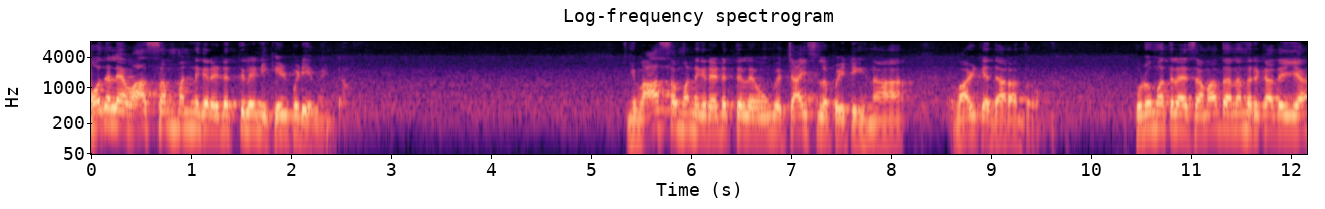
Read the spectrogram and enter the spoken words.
முதல்ல வாசம் பண்ணுகிற இடத்துல நீ கீழ்ப்படிய வேண்டாம். நீ வாசம் பண்ணுகிற இடத்துல உங்கள் சாய்ஸில் போயிட்டீங்கன்னா வாழ்க்கை தாராந்திரம். குடும்பத்தில் சமாதானம் இருக்காது ஐயா.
